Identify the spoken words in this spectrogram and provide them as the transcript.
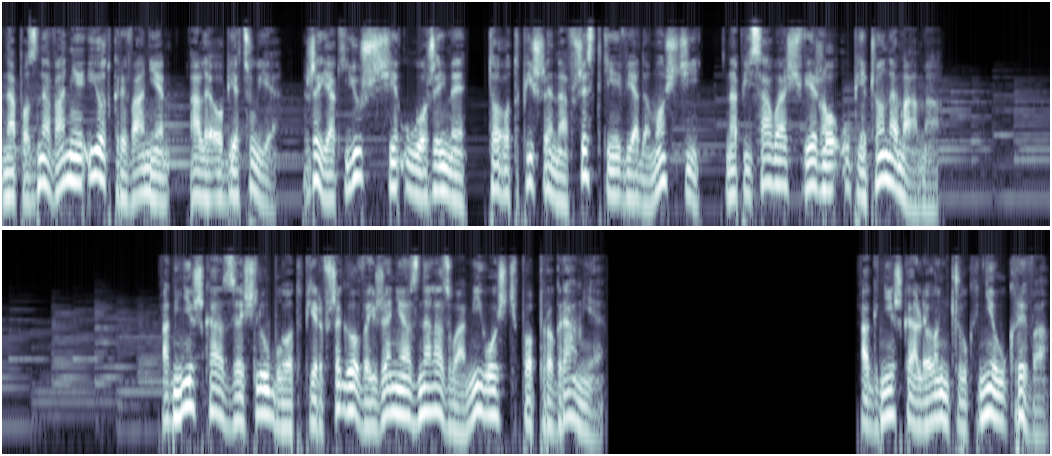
na poznawanie i odkrywanie, ale obiecuję, że jak już się ułożymy, to odpiszę na wszystkie wiadomości, napisała świeżo upieczona mama. Agnieszka ze ślubu od pierwszego wejrzenia znalazła miłość po programie. Agnieszka Leończuk nie ukrywa,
